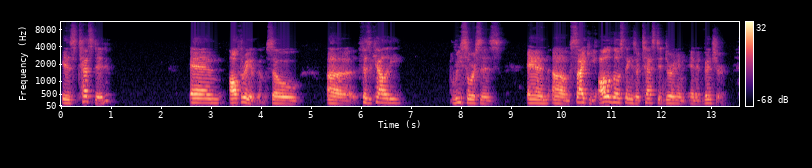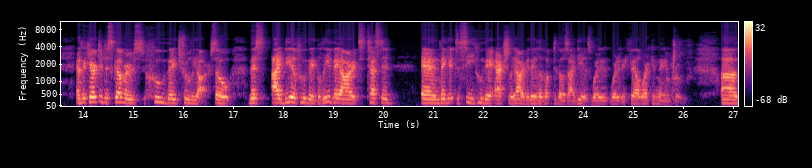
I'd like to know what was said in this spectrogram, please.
is tested, and all three of them. So, uh, physicality, resources, and um, psyche, all of those things are tested during an, an adventure. And the character discovers who they truly are. So, this idea of who they believe they are, it's tested and they get to see who they actually are. Do they live up to those ideas? Where where do they fail? Where can they improve? Uh,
